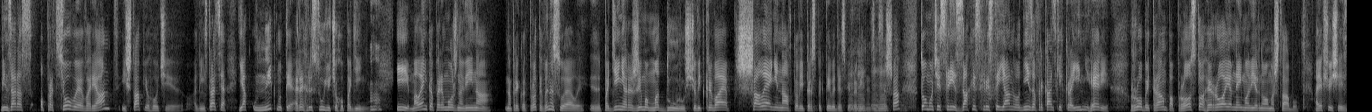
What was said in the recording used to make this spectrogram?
Він зараз опрацьовує варіант, і штаб його чи адміністрація, як уникнути регресуючого падіння. І маленька переможна війна наприклад, проти Венесуели, е, падіння режиму Мадуру, що відкриває шалені нафтові перспективи для співробітництва США, в тому числі захист християн в одній з африканських країн Нігерії, робить Трампа просто героєм неймовірного масштабу. А якщо ще й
